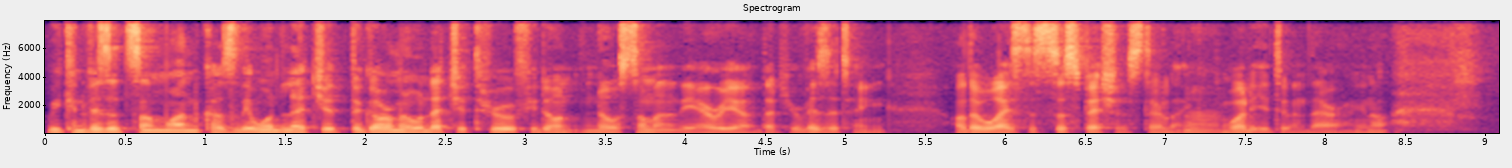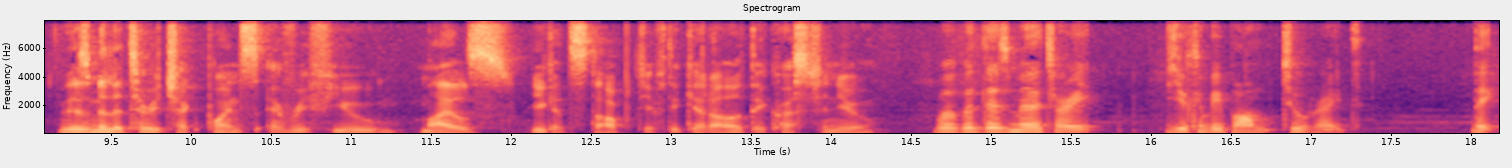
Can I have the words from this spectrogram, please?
we can visit someone because they won't let you the government won't let you through if you don't know someone in the area that you're visiting. Otherwise it's suspicious. They're like mm. what are you doing there? You know? There's military checkpoints every few miles. You get stopped. You have to get out. They question you. Well, with this military, you can be bombed too, right? They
